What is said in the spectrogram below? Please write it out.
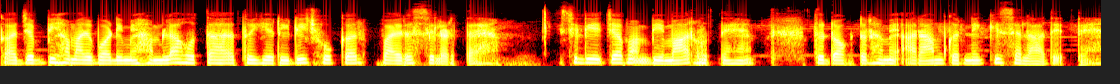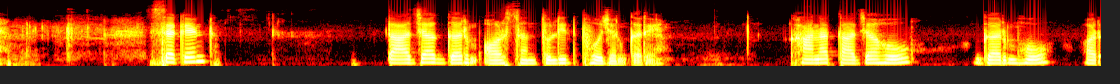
का जब भी हमारे बॉडी में हमला होता है तो ये रिलीज़ होकर वायरस से लड़ता है। इसलिए जब हम बीमार होते हैं तो डॉक्टर हमें आराम करने की सलाह देते हैं। सेकंड ताज़ा गर्म और संतुलित भोजन करें। खाना ताज़ा हो, गर्म हो और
